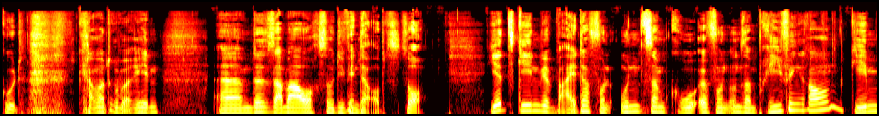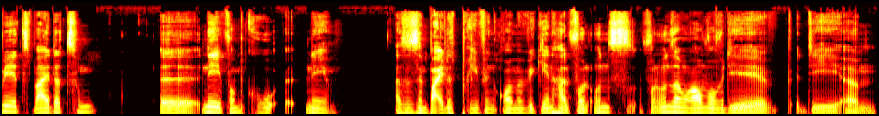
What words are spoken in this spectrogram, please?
gut, kann man drüber reden. Ähm, das ist aber auch so die Winterops. So, jetzt gehen wir weiter von unserem Gro äh, von unserem Briefingraum, gehen wir jetzt weiter zum äh, nee, vom Gro äh, nee, also es sind beides Briefingräume. Wir gehen halt von uns, von unserem Raum, wo wir die, die, ähm,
